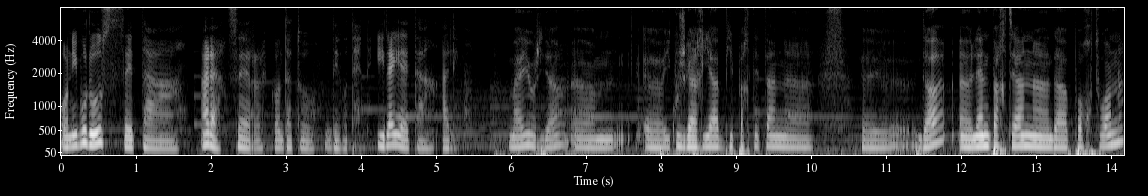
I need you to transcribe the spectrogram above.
honi buruz eta ara zer kontatu diguten. Iraia eta alima. Bai, hori da. Um, uh, ikusgarria bi partetan uh, da. Uh, lehen partean da portuan,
